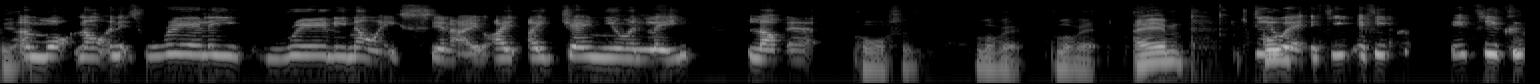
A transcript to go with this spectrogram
Yeah. and whatnot, and it's really really nice. You know, I I genuinely love it. Awesome. Love it. Love it. Um, Do Going- it if you if you if you can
